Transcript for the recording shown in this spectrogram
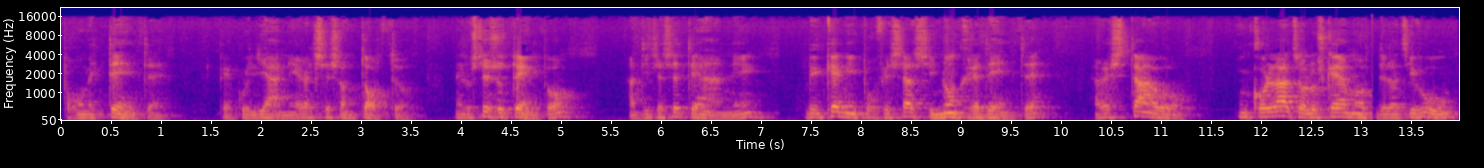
promettente per quegli anni, era il 68. Nello stesso tempo, a 17 anni, benché mi professassi non credente, restavo incollato allo schermo della tv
